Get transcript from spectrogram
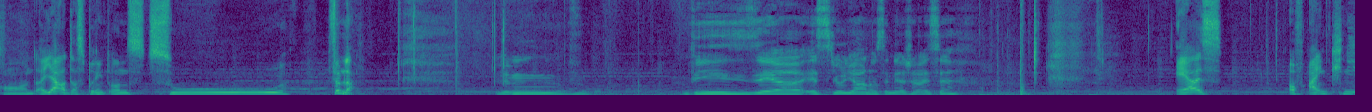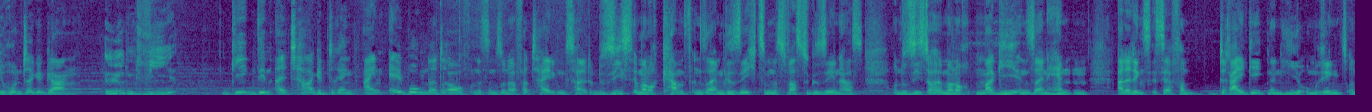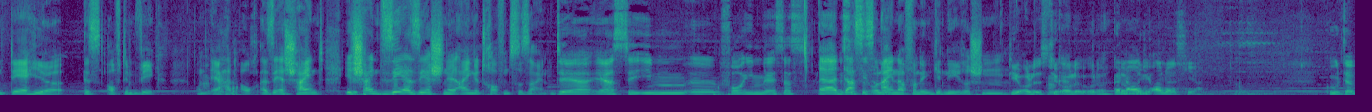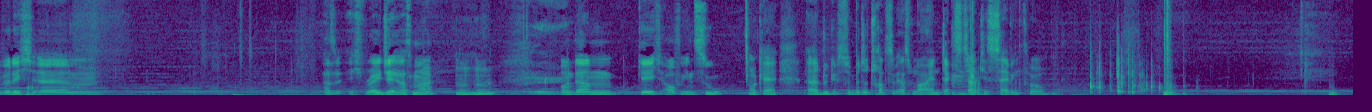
Und äh, ja, das bringt uns zu Fimmler. Ähm, wie sehr ist Julianus in der Scheiße? Er ist auf ein Knie runtergegangen, irgendwie gegen den Altar gedrängt, ein Ellbogen da drauf und ist in so einer Verteidigungshaltung. Du siehst immer noch Kampf in seinem Gesicht, zumindest was du gesehen hast. Und du siehst auch immer noch Magie in seinen Händen. Allerdings ist er von drei Gegnern hier umringt und der hier ist auf dem Weg. Und er hat auch, also er scheint, ihr scheint sehr, sehr schnell eingetroffen zu sein. Der erste ihm äh, vor ihm, wer ist das? Äh, das, die ist Olle? einer von den generischen. Die Olle ist die Okay. Olle, oder? genau, Darum. die Olle ist hier. Gut, da würde ich. Ähm, also ich rage erstmal Mhm. und dann gehe ich auf ihn zu. Okay. Äh, du gibst mir bitte trotzdem erstmal einen Dexterity Saving Throw.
